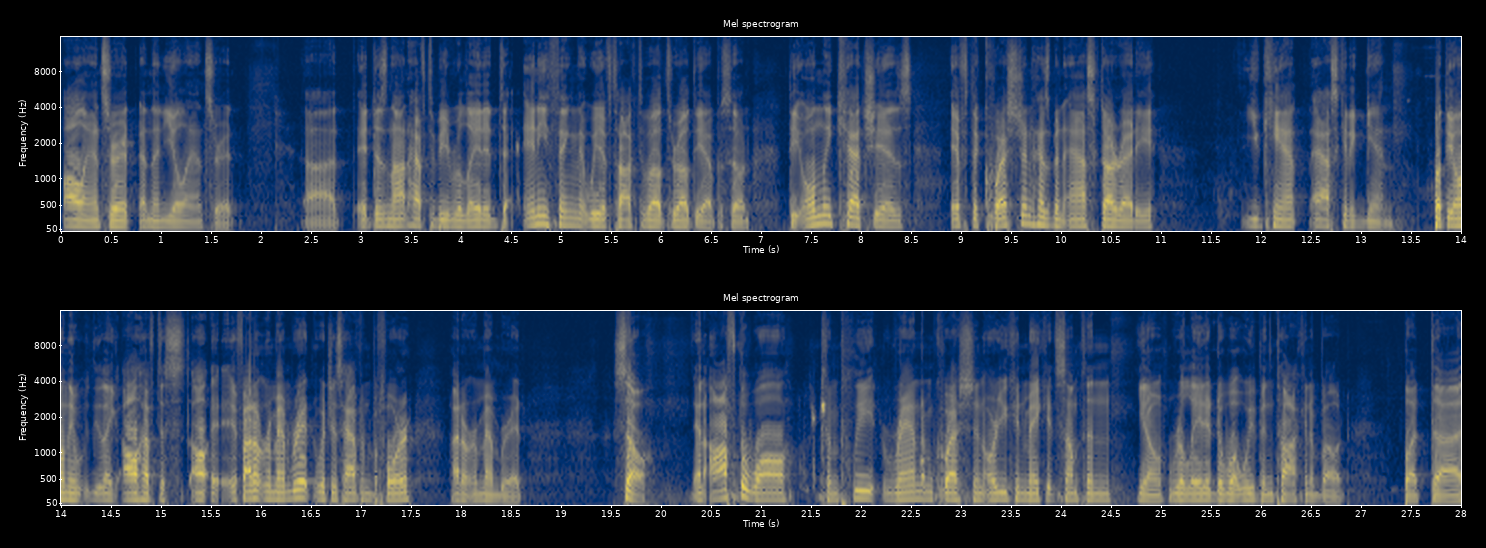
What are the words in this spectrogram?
I'll answer it, and then you'll answer it uh, it does not have to be related to anything that we have talked about throughout the episode. The only catch is if the question has been asked already, you can't ask it again. But the only like I'll have to I'll, if I don't remember it, which has happened before, I don't remember it. So, an off the wall, complete random question, or you can make it something you know related to what we've been talking about. But uh,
